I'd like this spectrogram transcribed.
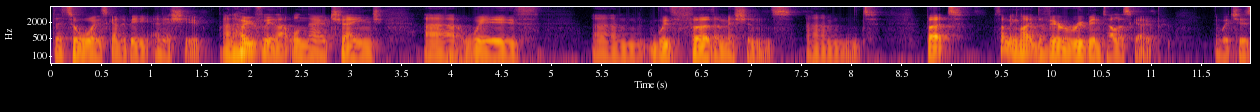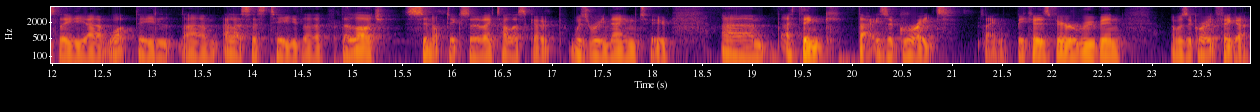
that's always going to be an issue. And hopefully, that will now change uh, with um, with further missions. And but something like the Vera Rubin telescope, which is the uh, what the um, LSST, the the Large Synoptic Survey Telescope was renamed to. Um, I think that is a great thing because Vera Rubin was a great figure.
